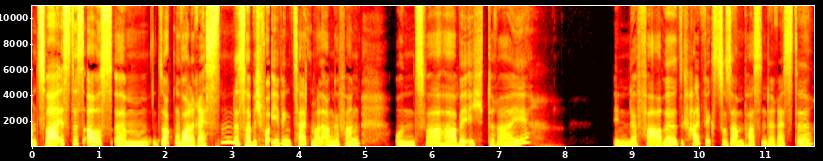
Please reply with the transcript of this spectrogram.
und zwar ist es aus ähm, Sockenwollresten. Das habe ich vor ewigen Zeit mal angefangen. Und zwar habe ich drei in der Farbe halbwegs zusammenpassende Reste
